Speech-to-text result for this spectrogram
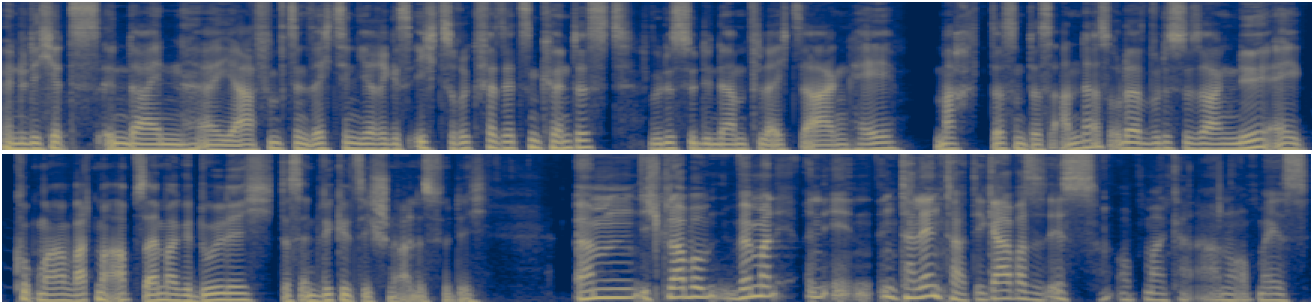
Wenn du dich jetzt in dein äh, ja, 15-, 16-jähriges Ich zurückversetzen könntest, würdest du dir dann vielleicht sagen, hey, mach das und das anders? Oder würdest du sagen, nee, ey, guck mal, warte mal ab, sei mal geduldig, das entwickelt sich schon alles für dich? Ähm, ich glaube, wenn man ein, ein, Talent hat, egal was es ist, ob man, keine Ahnung, ob man jetzt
